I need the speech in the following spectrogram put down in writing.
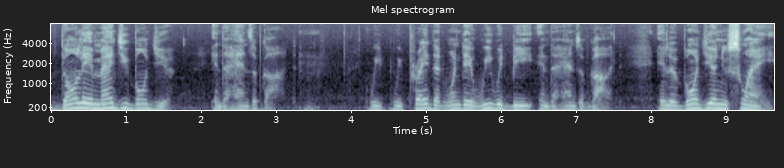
Dans les mains du bon Dieu, in the hands of God. Mm-hmm. We, we prayed that one day we would be in the hands of God. Et le bon Dieu nous soigne,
